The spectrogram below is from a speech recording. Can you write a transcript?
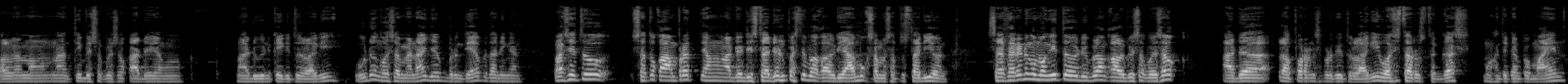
kalau memang nanti besok-besok ada yang ngaduin kayak gitu lagi udah nggak usah main aja berhenti aja pertandingan. Pasti itu satu kampret yang ada di stadion pasti bakal diamuk sama satu stadion. Severin ngomong gitu dia bilang kalau besok-besok ada laporan seperti itu lagi wasit harus tegas menghentikan pemain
